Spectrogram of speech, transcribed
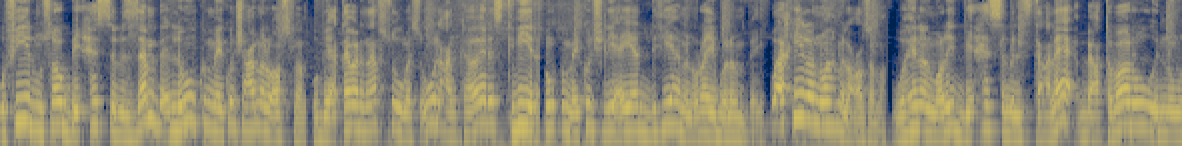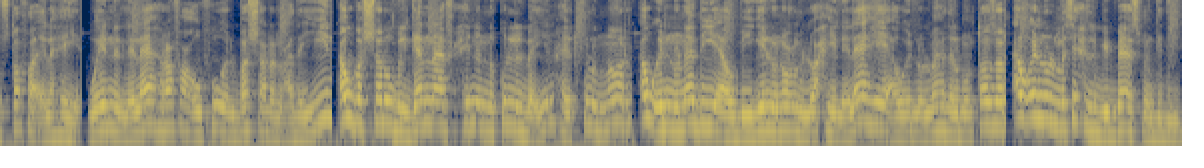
وفي المصاب بيحس بالذنب اللي ممكن ما يكونش عمله أصلا وبيعتبر نفسه مسؤول عن كوارث كبيرة ممكن ما يكونش ليه أي يد فيها من قريب ولا من بعيد. وأخيرا وهم العظمة وهنا المريض بيحس بالاستعلاء باعتباره إنه مصطفى الهيه وإن الإله رفعه فوق البشر العاديين أو بشره بالجنة في حين إن كل الباقيين هيدخلوا النار أو إنه نبي أو بيجي له نوع من الوحي الإلهي أو إنه المهدي المنتظر أو إنه المسيح اللي بيتبعث من جديد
